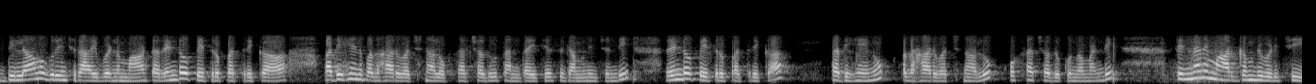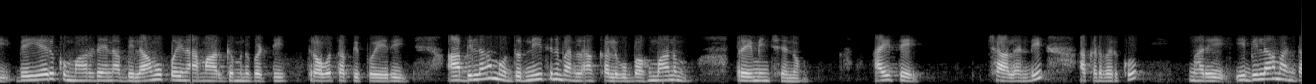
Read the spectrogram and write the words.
బిలాము గురించి రాయబడిన మాట రెండో పేతృపత్రిక పదిహేను పదహారు వచనాలు ఒకసారి చదువుతాను దయచేసి గమనించండి. రెండో పేతృపత్రిక పదిహేను పదహారు వచనాలు. ఒకసారి చదువుకుందామండి. తిన్నని మార్గంను విడిచి వేయేరు కుమారుడైన బిలాము పోయిన మార్గమును బట్టి త్రోవ తప్పిపోయిరి. ఆ బిలాము దుర్నీతిని వల్ల కలుగు బహుమానం ప్రేమించెను. అయితే చాలండి అక్కడి వరకు మరి ఈ బిలాం అంట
